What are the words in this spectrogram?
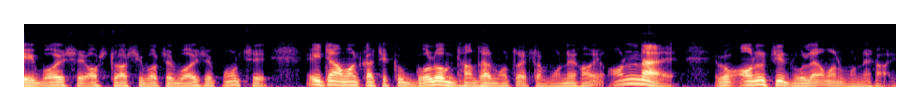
এই বয়সে, অষ্টআশি বছর বয়সে পৌঁছে এইটা আমার কাছে খুব গোলক ধাঁধার মতো একটা মনে হয়, অন্যায় এবং অনুচিত বলে আমার মনে হয়।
